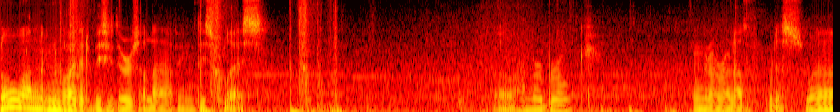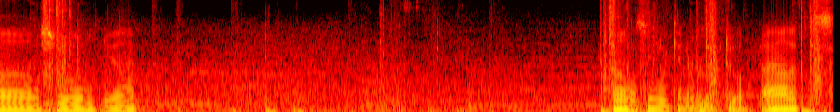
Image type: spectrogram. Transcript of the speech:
No uninvited visitors allowed in this place. Oh, hammer broke. I'm gonna run out of wood as well soon, yeah. Well, nothing we can really do about it.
